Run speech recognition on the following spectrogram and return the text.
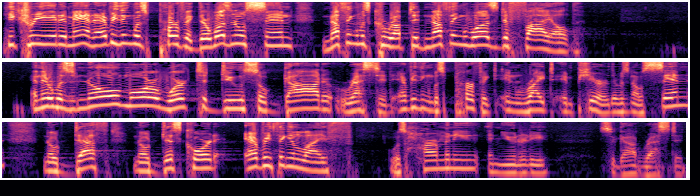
He created man. Everything was perfect. There was no sin. Nothing was corrupted. Nothing was defiled. And there was no more work to do, so God rested. Everything was perfect and right and pure. There was no sin, no death, no discord. Everything in life was harmony and unity, so God rested.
